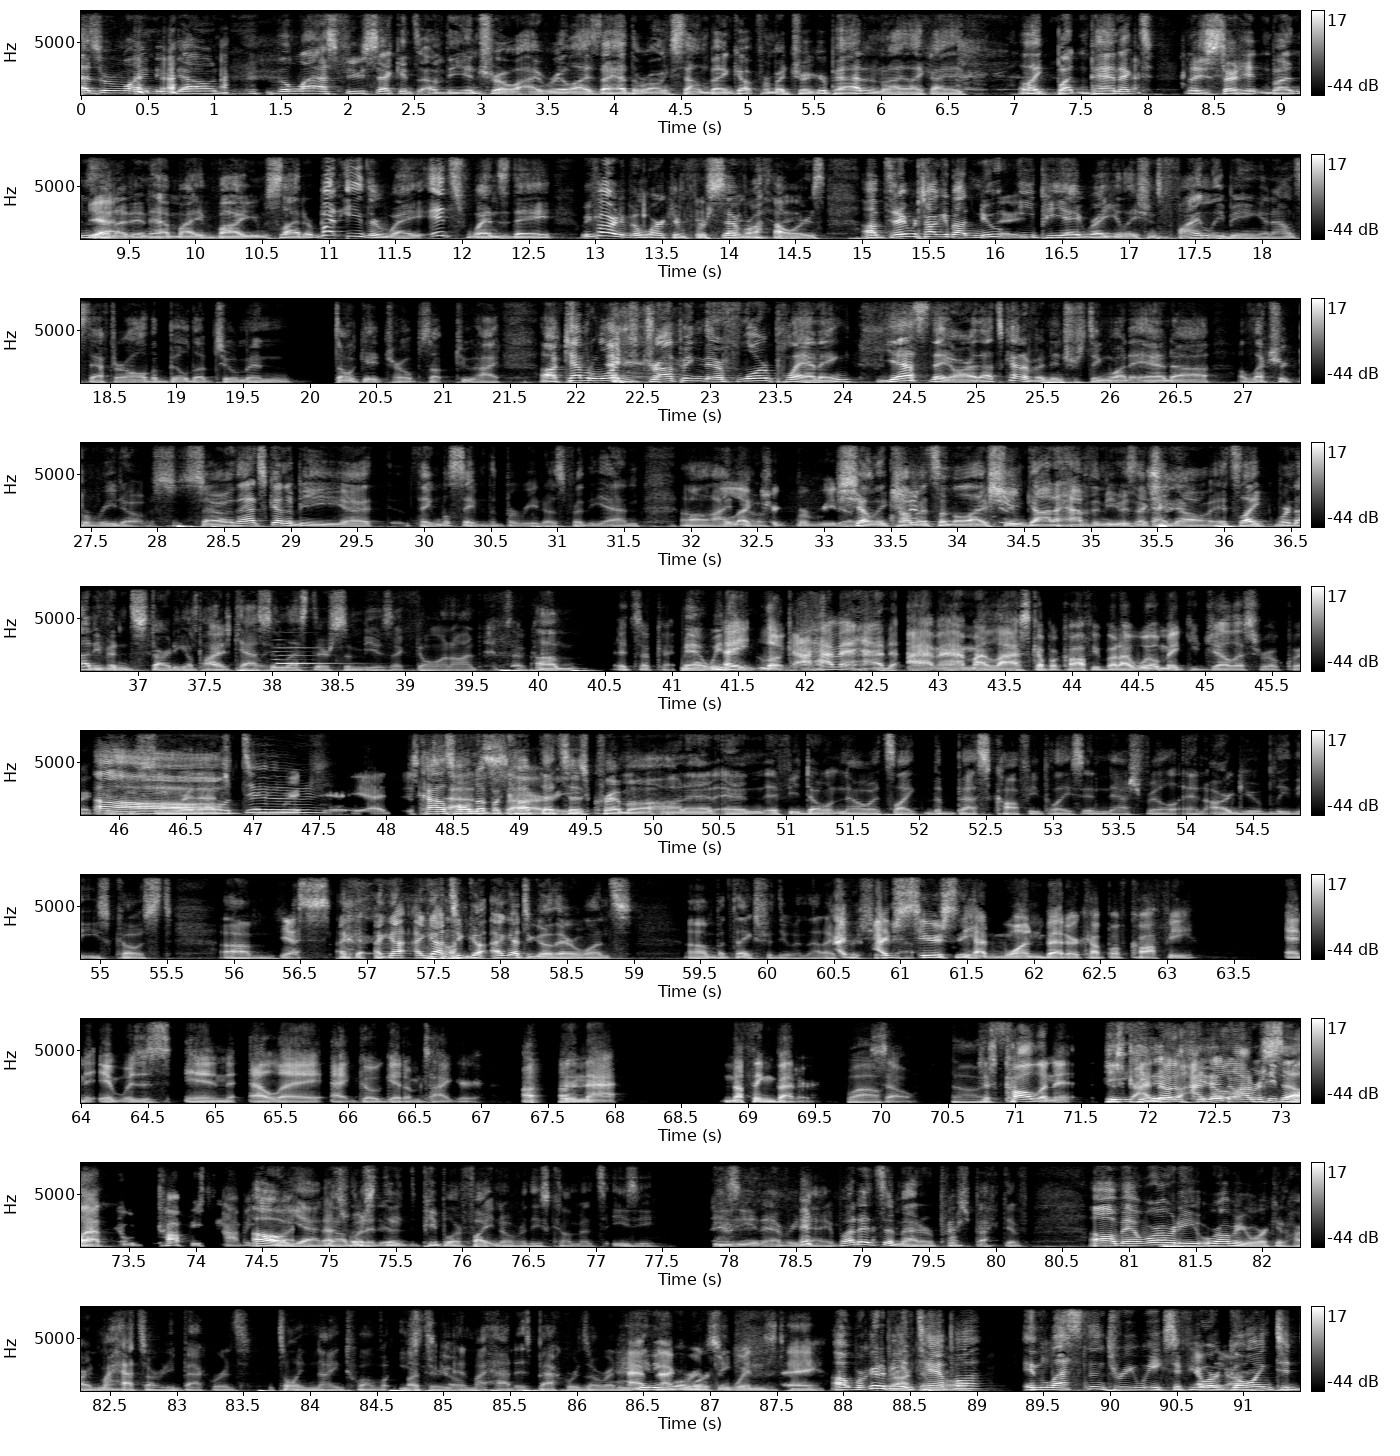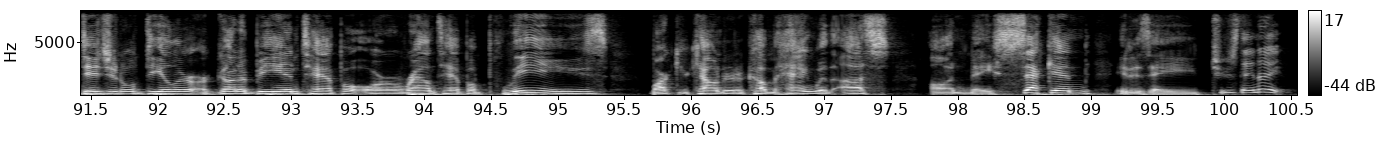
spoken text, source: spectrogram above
As we're winding down the last few seconds of the intro, I realized I had the wrong sound bank up for my trigger pad, and I like I, I like button panicked, and I just started hitting buttons, Yeah. and I didn't have my volume slider. But either way, it's Wednesday. We've already been working for several hours. Um, today we're talking about new EPA regulations finally being announced after all the build up to them and. Don't get your hopes up too high. Uh, Capital One's dropping their floor planning. Yes, they are. That's kind of an interesting one. And uh, electric burritos. So that's going to be a thing. We'll save the burritos for the end. Uh, Electric burritos. Shelly comments on the live stream. Gotta have the music. I know. It's like we're not even starting a podcast unless there's some music going on. It's okay. Um, It's okay. man, we've Hey, look, I haven't had I haven't had my last cup of coffee, but I will make you jealous real quick. 'cause Oh, you see where that's dude. Yeah, just, Kyle's holding I'm up a cup that sorry. says crema on it, and if you don't know, it's like the best coffee place in Nashville and arguably the East Coast. Um, Yes. I got, I got, I got to go, I got to go there once. Um, but thanks for doing that. I I've, appreciate I've that. seriously had one better cup of coffee, and it was in LA at Go Get 'em Tiger. Other than that, nothing better. wow. So No, just calling it. Just- he I know. I know a lot of people out there with coffee snobby. Oh yeah, that's no, what it is. people are fighting over these comments. Easy, easy and every day, but it's a matter of perspective. Oh man, we're already we're already working hard. My hat's already backwards. It's only nine twelve Eastern, and my hat is backwards already. Hat meaning we're working. Wednesday. Uh, we're going to be in Rock and roll. Tampa in less than three weeks. If you Yeah, are we are. going to Digital Dealer or going to be in Tampa or around Tampa, please mark your calendar to come hang with us on May 2nd. It is a Tuesday night.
